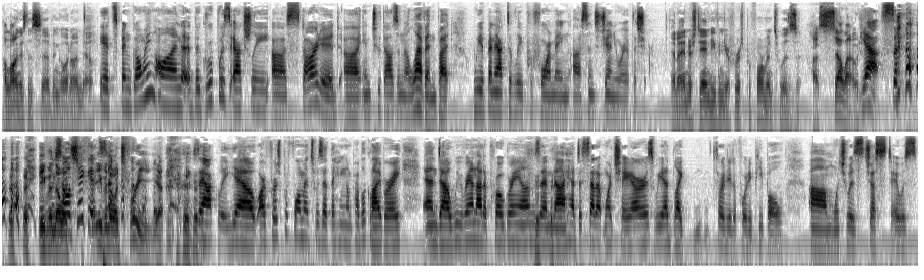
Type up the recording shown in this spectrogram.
How long has this uh, been going on now? It's been going on, the group was actually uh, started uh, in 2011, but we have been actively performing uh, since January of this year. And I understand even your first performance was a sellout. Yes. even though it's tickets. even though it's free. Yeah. exactly. Yeah. Our first performance was at the Hingham Public Library, and uh, we ran out of programs and uh, had to set up more chairs. We had like 30 to 40 people, um, which was just it was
